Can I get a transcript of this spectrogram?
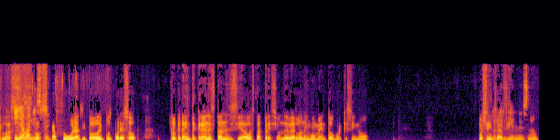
las Y ya los valiste. capturas y todo, y pues por eso creo que también te crean esta necesidad o esta presión de verlo en el momento, porque si no, pues sí, o no sea, lo si- entiendes, ¿no?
